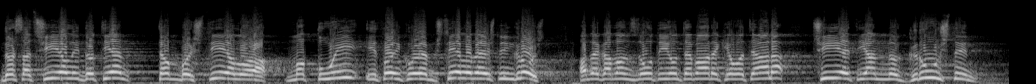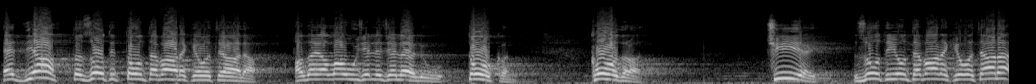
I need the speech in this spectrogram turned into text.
Ndërsa qielli do të jenë të mbështjellura matvij, i thonë kur e mbështjell edhe e shtin n'grusht. Andaj ka thënë Zoti Jon tebareke ve teala, qiejt janë në grushtin e djathtë të Zotit ton tebareke ve teala. Andaj Allahu xhelle xhelalu, tokën, kodrat, qiejt, Zoti Jon tebareke ve teala,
